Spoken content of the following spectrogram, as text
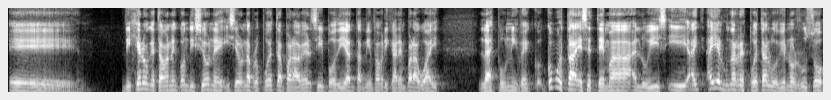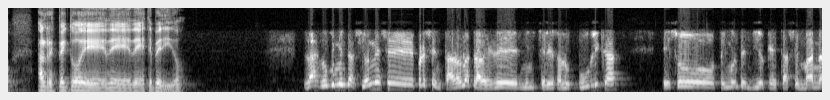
eh, dijeron que estaban en condiciones, hicieron la propuesta para ver si podían también fabricar en Paraguay la Sputnik V. ¿Cómo está ese tema, Luis? ¿Y hay, hay alguna respuesta del gobierno ruso al respecto de, de, este pedido? Las documentaciones se presentaron a través del Ministerio de Salud Pública. Eso tengo entendido que esta semana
